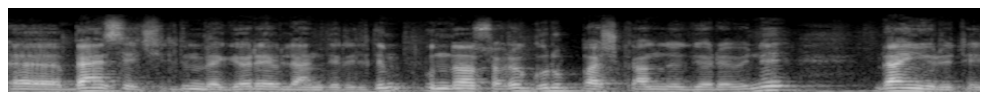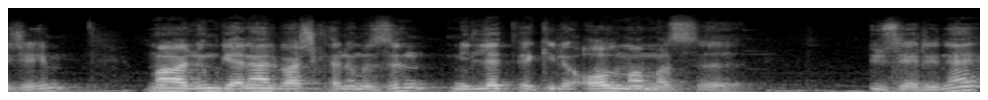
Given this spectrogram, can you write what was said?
e, ben seçildim ve görevlendirildim. Bundan sonra grup başkanlığı görevini ben yürüteceğim. Malum genel başkanımızın milletvekili olmaması üzerine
